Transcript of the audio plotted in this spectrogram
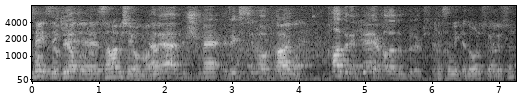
Neyse ki Sallıyordu e, sana bir şey olmadı. Yani ha, düşme riskini ortadan Aynen. kaldırayım diye yakaladım direksiyonu. Kesinlikle doğru söylüyorsun.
